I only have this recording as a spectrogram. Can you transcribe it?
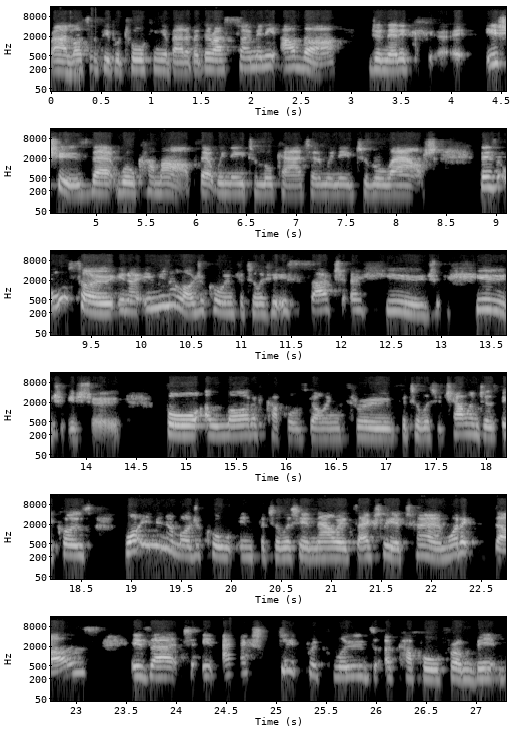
right? Mm-hmm. Lots of people talking about it, but there are so many other genetic uh, issues that will come up that we need to look at and we need to rule out. There's also, you know, immunological infertility is such a huge, huge issue for a lot of couples going through fertility challenges because what immunological infertility, and now it's actually a term, what it does is that it actually precludes a couple from being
